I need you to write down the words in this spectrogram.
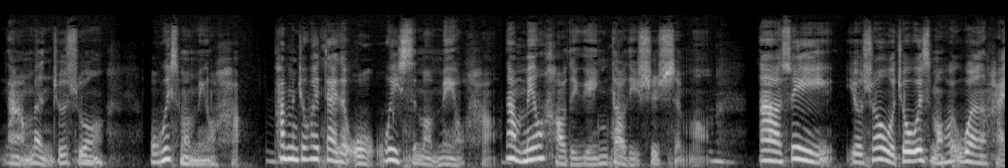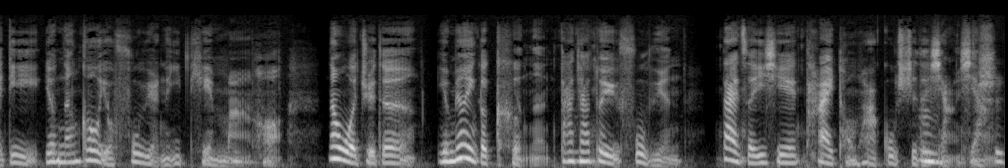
纳闷，就是说我为什么没有好？他们就会带着我为什么没有好？那没有好的原因到底是什么？那所以有时候我就为什么会问海蒂，有能够有复原的一天吗？哈，那我觉得有没有一个可能，大家对于复原带着一些太童话故事的想象？是。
